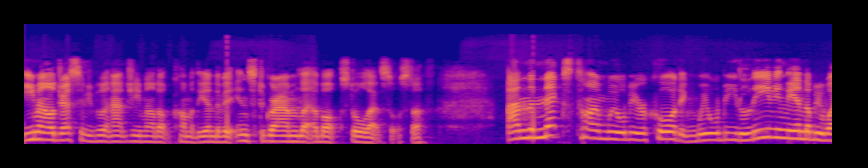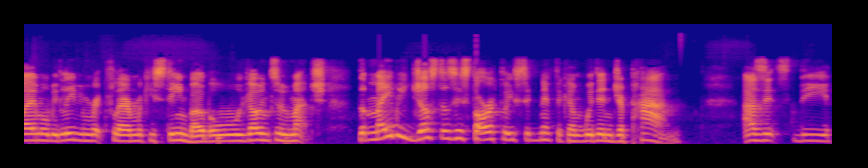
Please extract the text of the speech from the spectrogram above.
email address if you put it at gmail.com at the end of it, Instagram, Letterboxd, all that sort of stuff. And the next time we will be recording, we will be leaving the NWA and we'll be leaving Ric Flair and Ricky Steamboat, but we'll be going to a match that may be just as historically significant within Japan, as it's the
